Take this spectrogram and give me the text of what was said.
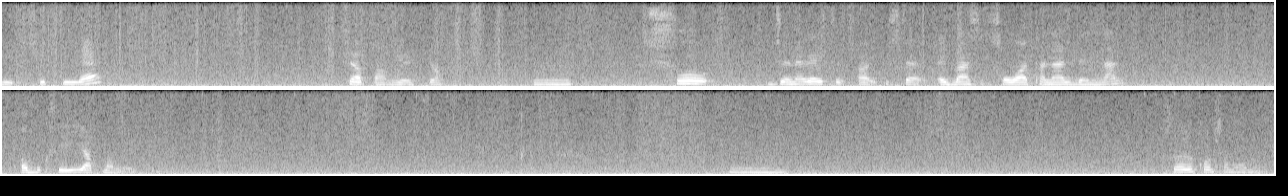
bir şekilde şey yapmam gerekiyor. Hmm, şu generator ay işte advanced solar panel denilen abuk şeyi yapmam gerekiyor. Hmm. Şöyle koysam olmaz.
